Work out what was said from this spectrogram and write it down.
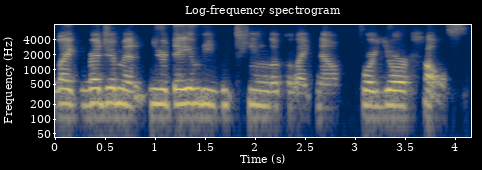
like regimen, your daily routine look like now for your health?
